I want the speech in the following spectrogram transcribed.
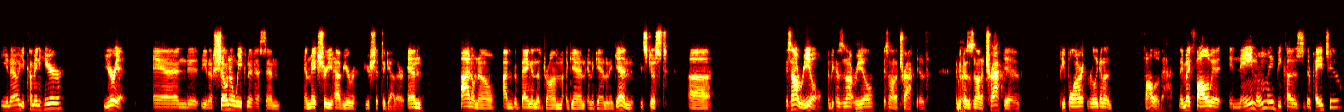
you know you come in here you're it. And you know show no weakness and and make sure you have your your shit together. And i don't know i'm banging the drum again and again and again. It's just uh it's not real. And because it's not mm-hmm. real it's not attractive. And because it's not attractive people aren't really going to follow that. They may follow it in name only because they're paid to,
